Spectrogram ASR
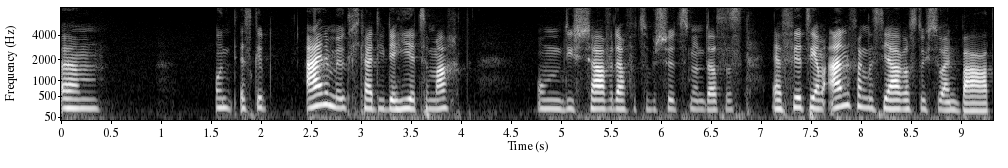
Ähm, und es gibt eine Möglichkeit, die der Hirte macht, um die Schafe dafür zu beschützen und das ist, er führt sie am Anfang des Jahres durch so ein Bad.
